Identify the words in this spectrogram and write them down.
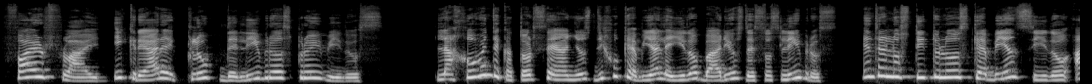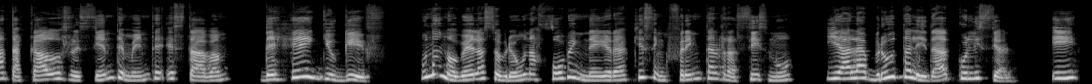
Firefly y crear el Club de Libros Prohibidos. La joven de 14 años dijo que había leído varios de esos libros. Entre los títulos que habían sido atacados recientemente estaban The Hate You Give, una novela sobre una joven negra que se enfrenta al racismo y a la brutalidad policial, y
